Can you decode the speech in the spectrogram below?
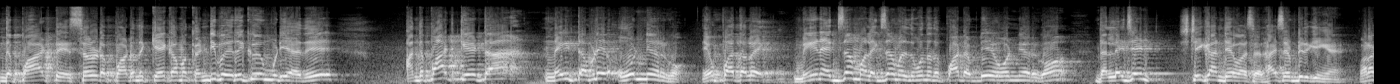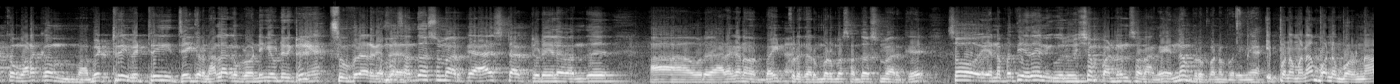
இந்த பாட்டு சாரோட பாட்டு வந்து கேட்காம கண்டிப்பாக இருக்கவே முடியாது. அந்த பாட்டு கேட்டால் நைட் அப்படியே ஓடனே இருக்கும். எப்போ பார்த்தாலும் மெயின் எக்ஸாம் ஆல் எக்ஸாம் எழுதும் போது அந்த பாட்டு அப்படியே ஓடனே இருக்கும். The legend Srikanth Deva sir hi sir எப்படி இருக்கீங்க? வணக்கம் வணக்கம். வெற்றி வெற்றி. ஜெயிக்கிறோம். நல்லா இருக்கும் ப்ரோ நீங்க எப்படி இருக்கீங்க? சூப்பரா இருக்கேன் ரொம்ப சார். சந்தோஷமா இருக்கு. ஹேஷ்டாக் டுடேல வந்து ஒரு அழகான ஒரு பைட் கொடுக்க ரொம்ப ரொம்ப சந்தோஷமா இருக்கு. ஸோ என்னை பத்தி ஏதோ நீங்க ஒரு விஷயம் பண்றேன்னு சொன்னாங்க. என்ன ப்ரோ பண்ண போறீங்க? இப்போ நம்ம என்ன பண்ண போறோம்னா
